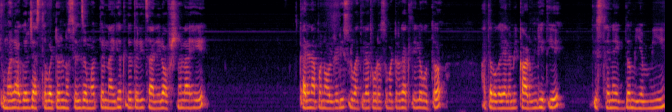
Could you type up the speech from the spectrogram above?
तुम्हाला अगर जास्त बटर नसेल जमत तर नाही घातलं तरी चालेल ऑप्शनल आहे. कारण आपण ऑलरेडी सुरुवातीला थोडंसं बटर घातलेलं होतं. आता बघा याला मी काढून घेते दिसते ना एकदम यम्मी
